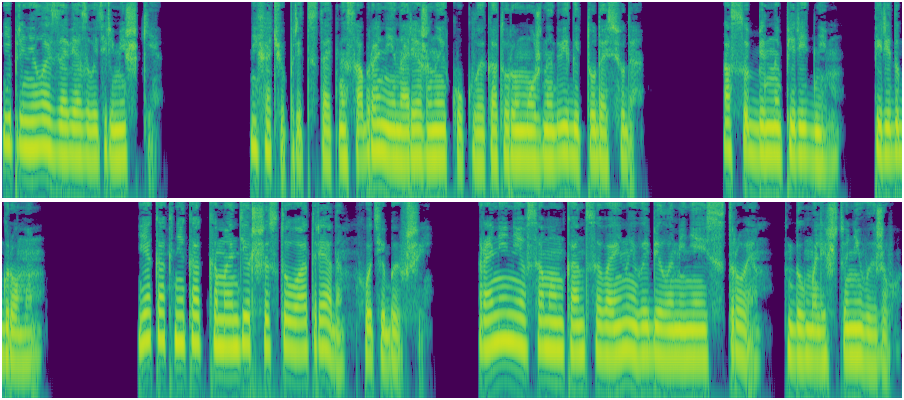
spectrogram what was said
и принялась завязывать ремешки. Не хочу предстать на собрании наряженной куклой, которую можно двигать туда-сюда. Особенно перед ним, перед громом. Я как-никак командир шестого отряда, хоть и бывший. Ранение в самом конце войны выбило меня из строя, думали, что не выживу.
